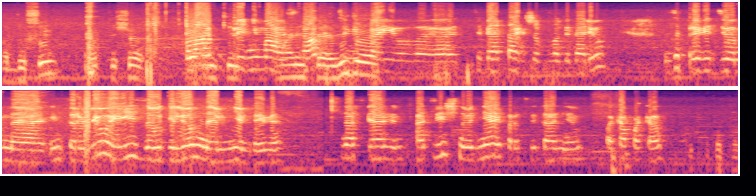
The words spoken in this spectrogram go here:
от души. Вот еще маленький- принимаю маленькое радостью, видео. Михаил. Э, Тебя также благодарю за проведенное интервью и за уделенное мне время. На связи. Отличного дня и процветания. Пока-пока. Пока.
